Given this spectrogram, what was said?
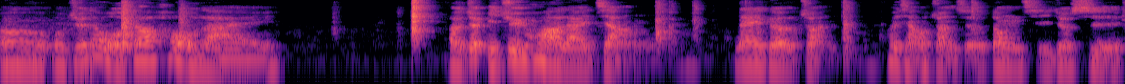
呃，我觉得我到后来，就一句话来讲，那一个转会想要转折的动机，就是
